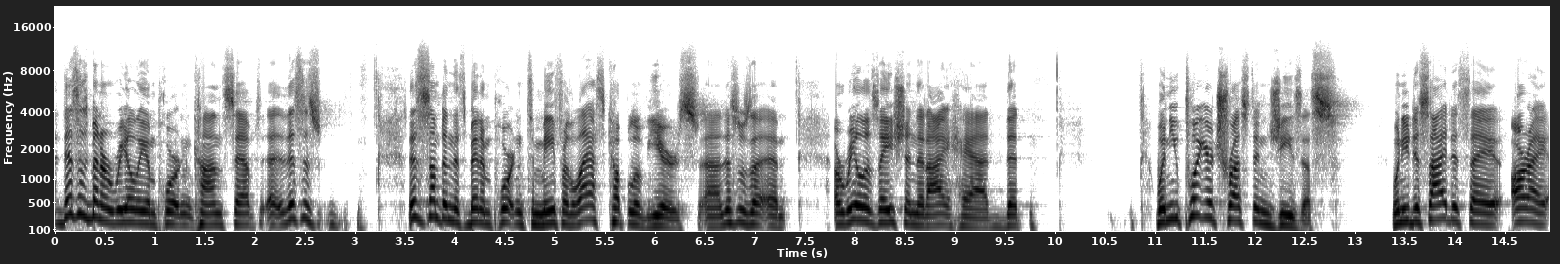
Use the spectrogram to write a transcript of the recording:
this has been a really important concept. Uh, this is this is something that's been important to me for the last couple of years. Uh, this was a, a realization that I had that when you put your trust in Jesus, when you decide to say, All right,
